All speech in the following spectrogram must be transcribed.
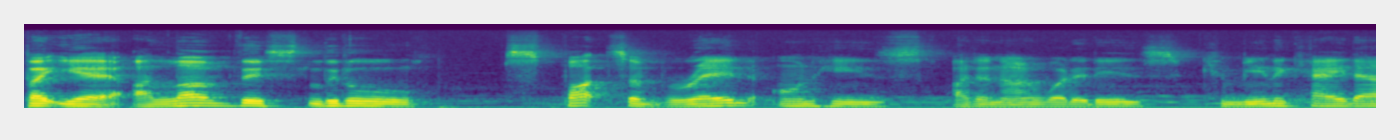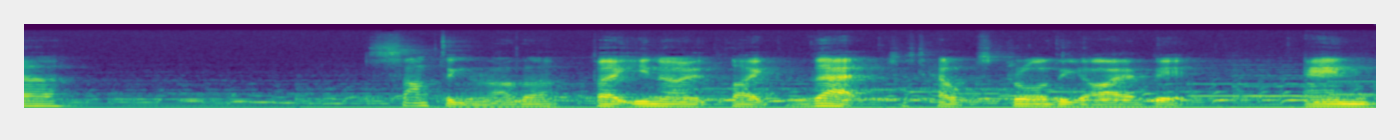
But yeah, I love this little spots of red on his, I don't know what it is, communicator, something or other. But you know, like that just helps draw the eye a bit. And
